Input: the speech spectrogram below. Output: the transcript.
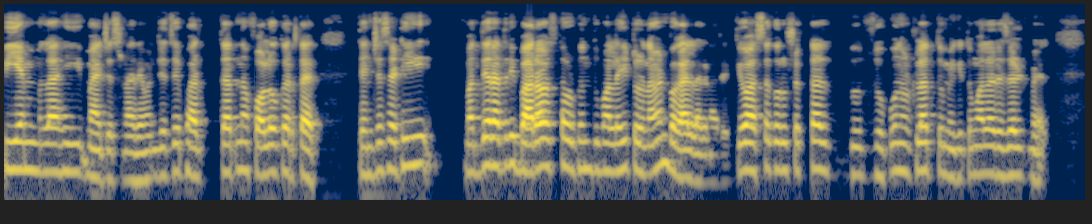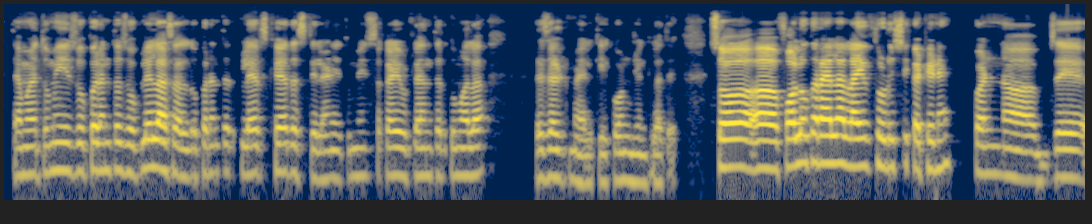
पी एमला ही मॅच असणार आहे. म्हणजे जे भारतातनं फॉलो करतायत त्यांच्यासाठी मध्यरात्री बारा वाजता उठून तुम्हाला ही टुर्नामेंट बघायला लागणार आहे. किंवा असं करू शकता झोपून उठलात तुम्ही की तुम्हाला रिझल्ट मिळेल. त्यामुळे तुम्ही जोपर्यंत झोपलेला असाल तोपर्यंत प्लेयर्स खेळत असतील आणि तुम्ही सकाळी उठल्यानंतर तुम्हाला रिझल्ट मिळेल की कोण जिंकलं ते. सो फॉलो करायला लाईव्ह थोडीशी कठीण आहे पण जे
